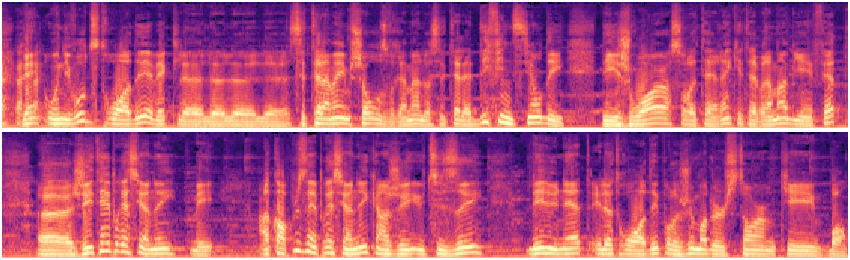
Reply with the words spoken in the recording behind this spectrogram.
ben, au niveau du 3D, avec le, le, le, le c'était la même chose vraiment. Là, c'était la définition des, des joueurs sur le terrain qui était vraiment bien faite. Euh, j'ai été impressionné, mais encore plus impressionné quand j'ai utilisé les lunettes et le 3D pour le jeu Mother Storm, qui est bon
